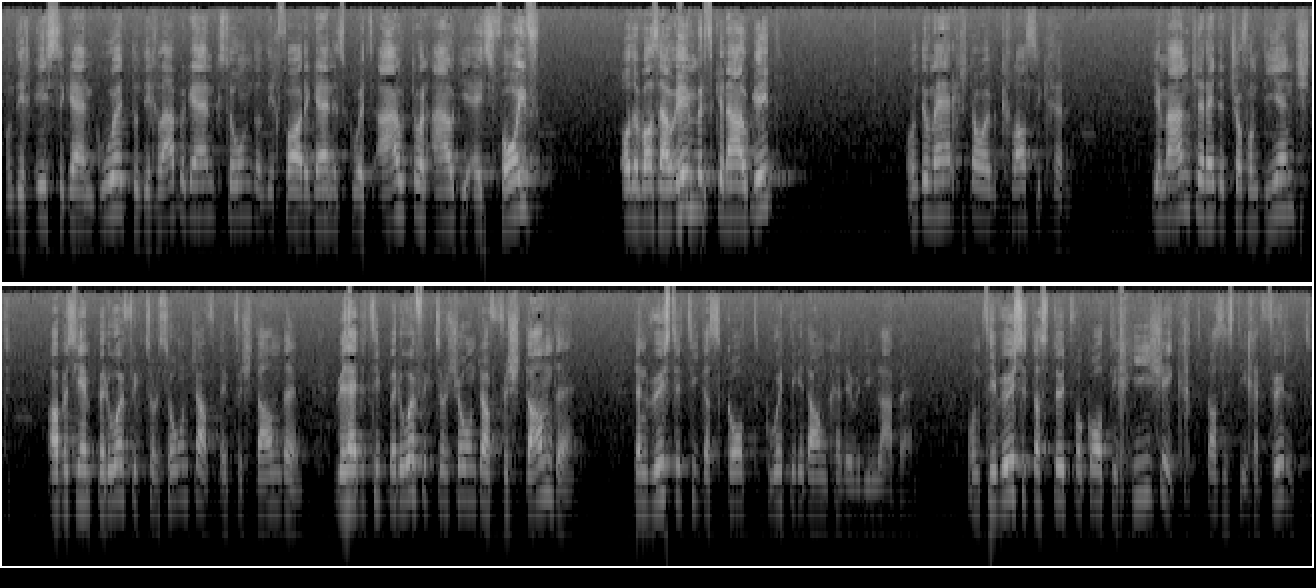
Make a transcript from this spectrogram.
und ich esse gern gut und ich lebe gern gesund und ich fahre gern ein gutes Auto, ein Audi S5 oder was auch immer es genau gibt. Und du merkst da Klassiker. Die Menschen reden schon vom Dienst, aber sie haben die Berufung zur Sohnschaft nicht verstanden. Weil hätten sie die Berufung zur Sohnschaft verstanden, dann wüssten sie, dass Gott gute Gedanken hat über dein Leben. Und sie wissen, dass dort, wo Gott dich hinschickt, dass es dich erfüllt.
